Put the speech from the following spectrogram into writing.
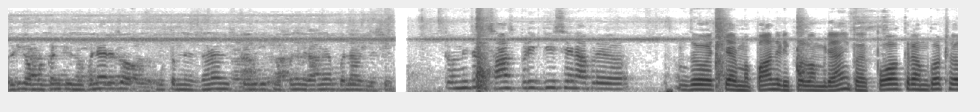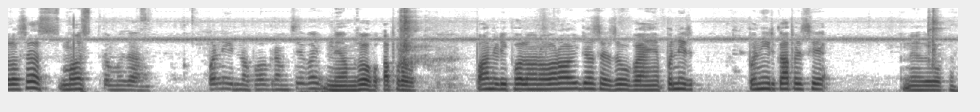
વિડીયોમાં કન્ટિન્યુ બનાવી રહેજો. હું તમને જણાવીશ કેવી રીતનું પનીર અમે બનાવીએ છીએ. તો મિત્રો, સાંજ પડી ગઈ છે ને આપણે જો અત્યારમાં પાંદડી ફોલવા મળ્યા. અહીં ભાઈ પ્રોગ્રામ ગોઠવેલો છે. મસ્ત મજાનો પનીરનો પ્રોગ્રામ છે ભાઈ. ને આમ જો આપણો પાંદડી ફોલવાનો વારો આવી જશે જો ભાઈ અહીંયા પનીર પનીર કાપે છે. અને જો હું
